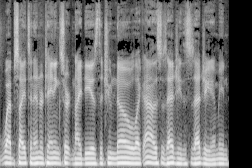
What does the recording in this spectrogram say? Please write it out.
websites and entertaining certain ideas that you know like ah this is edgy, this is edgy. I mean,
